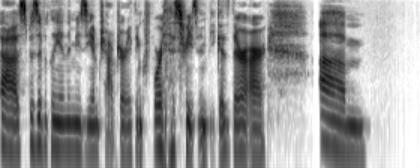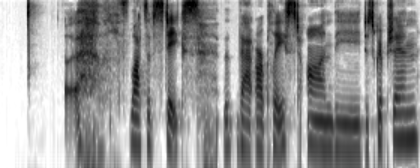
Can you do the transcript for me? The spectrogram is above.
uh, specifically in the museum chapter i think for this reason because there are um, uh, lots of stakes that are placed on the description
